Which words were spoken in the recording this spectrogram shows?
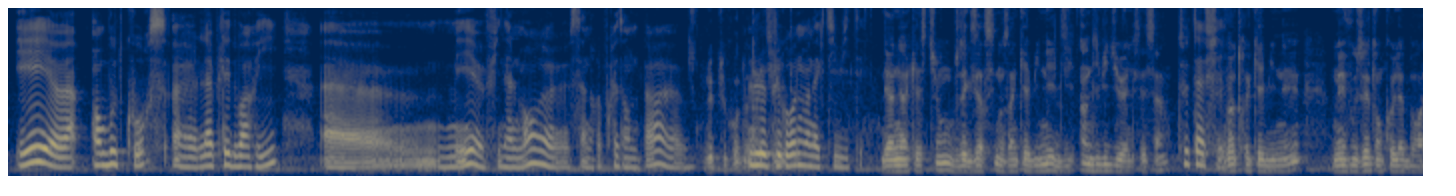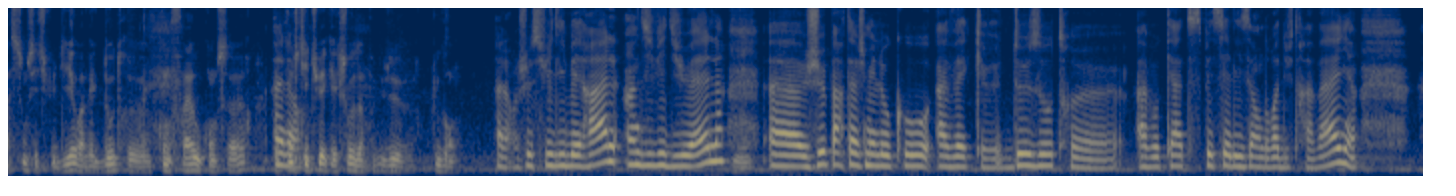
et en bout de course, la plaidoirie. Euh, mais euh, finalement, euh, ça ne représente pas le, plus gros, de, le plus gros de mon activité. Dernière question, vous exercez dans un cabinet dit individuel, c'est ça? Tout à fait. C'est votre cabinet, mais vous êtes en collaboration, si je puis dire, avec d'autres confrères ou consoeurs pour constituer quelque chose d'un peu plus, grand. Alors, je suis libérale, individuelle. Mmh. je partage mes locaux avec deux autres avocates spécialisées en droit du travail.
